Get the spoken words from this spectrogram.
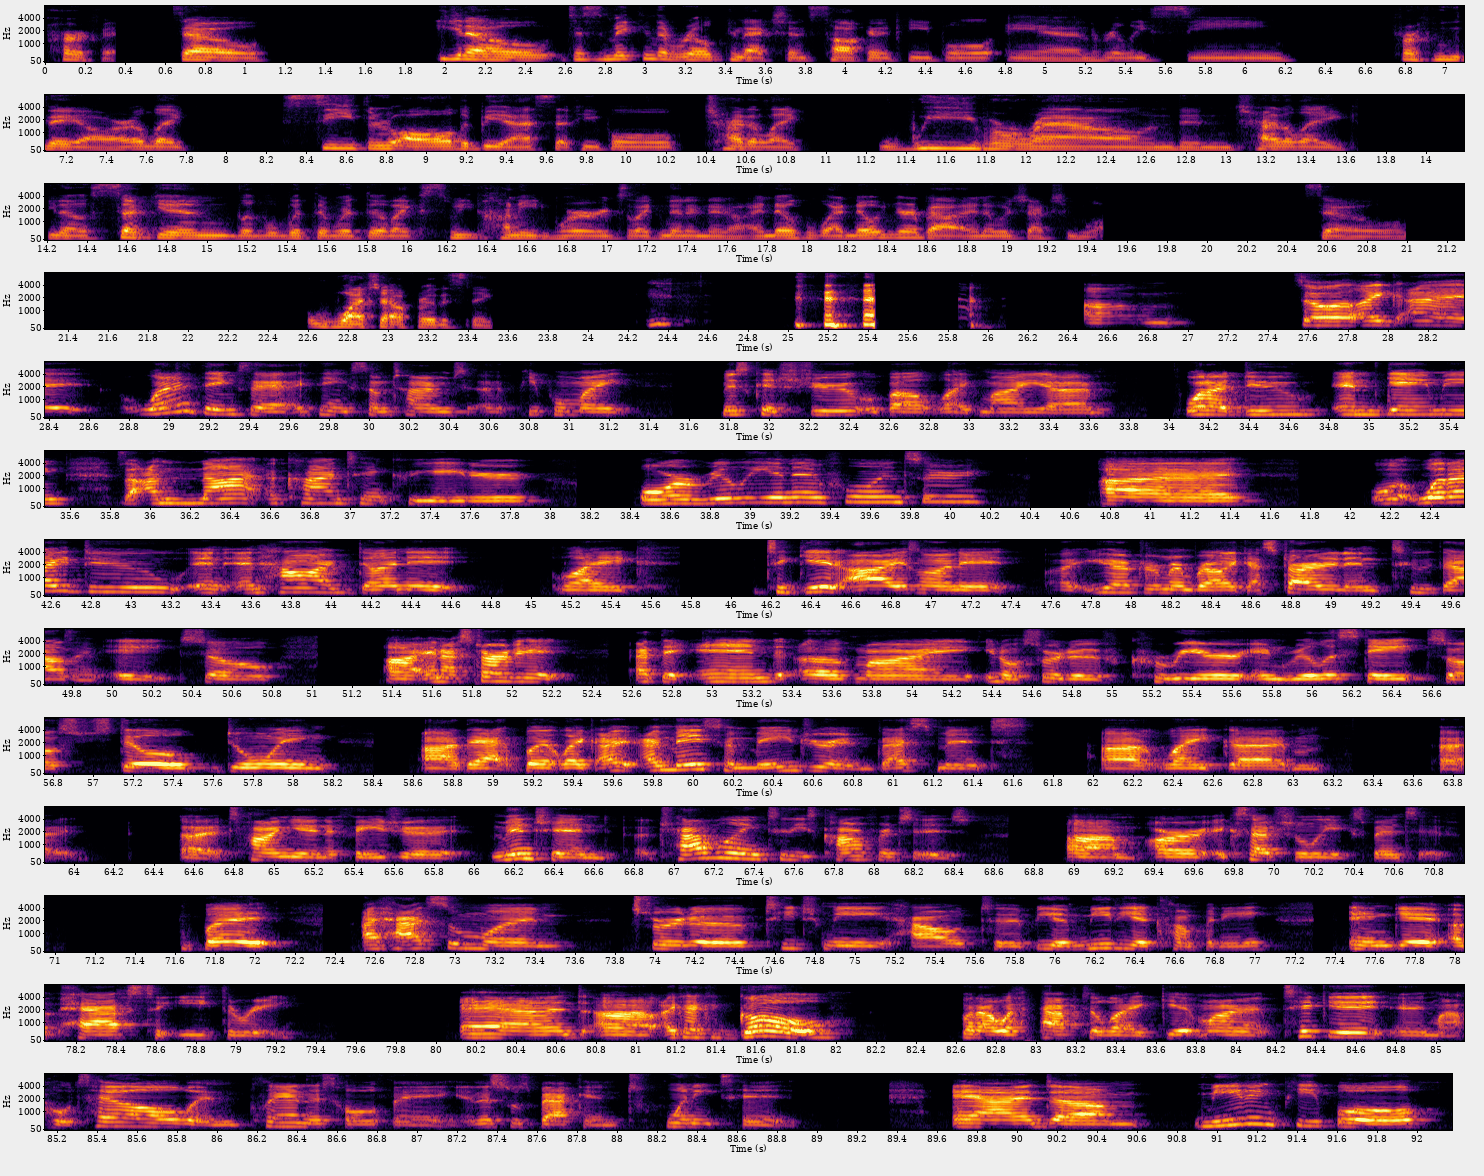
Perfect. So, you know, just making the real connections, talking to people, and really seeing for who they are. Like see through all the BS that people try to like weave around and try to like you know suck in with their with their like sweet honeyed words like no no no no I know who I know what you're about I know what you actually want. So watch out for the snake. Um So, like, I one of the things that I think sometimes uh, people might misconstrue about like my uh, what I do in gaming is that I'm not a content creator or really an influencer. Uh, what what I do and and how I've done it, like to get eyes on it. Uh, you have to remember, like I started in 2008, so uh, and I started at the end of my you know sort of career in real estate, so I was still doing uh, that. But like I, I made some major investments, uh, like um, uh, Tanya and Aphasia mentioned, uh, traveling to these conferences um, are exceptionally expensive. But I had someone sort of teach me how to be a media company and get a pass to E3. And uh, like I could go, but I would have to like get my ticket and my hotel and plan this whole thing. And this was back in 2010. And um, meeting people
